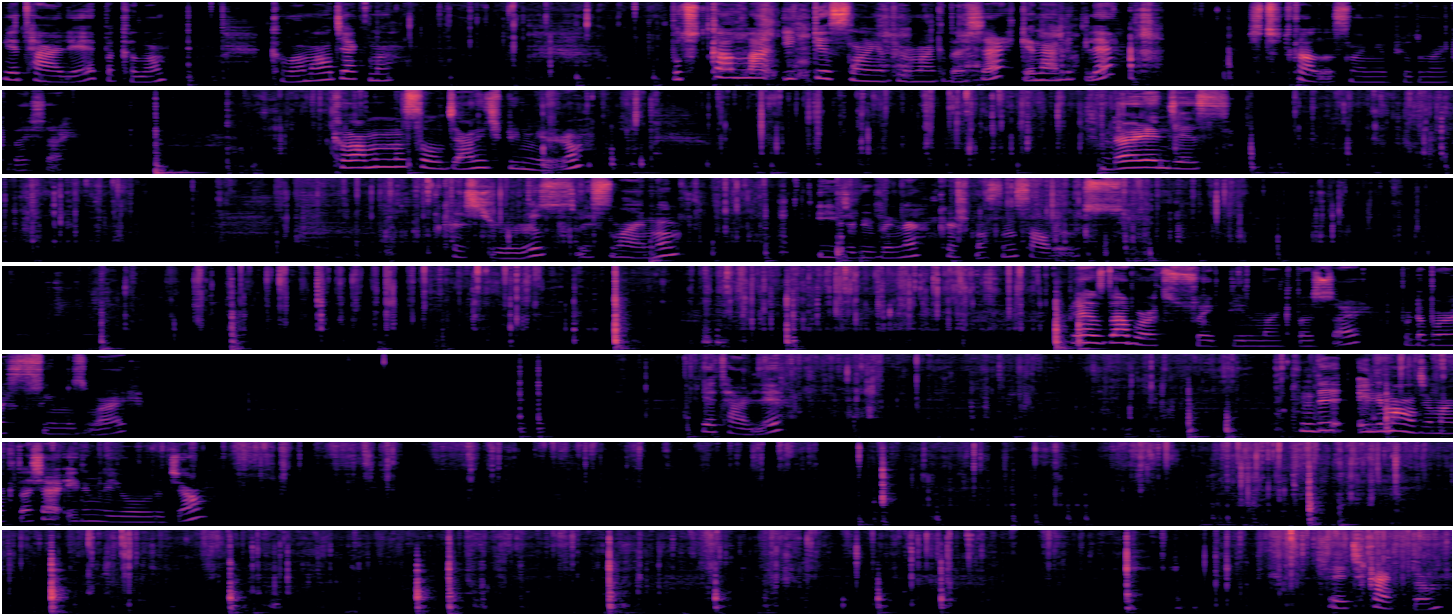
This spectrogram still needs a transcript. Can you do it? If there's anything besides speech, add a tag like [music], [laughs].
Yeterli. Bakalım. Kıvam alacak mı? Bu tutkallar ilk kez slime yapıyorum arkadaşlar. Genellikle şu tutkalla slime yapıyordum arkadaşlar. Kıvamın nasıl olacağını hiç bilmiyorum. Şimdi öğreneceğiz. Karıştırıyoruz ve slime'ın iyice birbirine karışmasını sağlıyoruz. Biraz daha boraks su ekleyelim arkadaşlar. Burada boraks suyumuz var. Yeterli. Şimdi elime alacağım arkadaşlar. Elimle yoğuracağım. Şöyle çıkarttım.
